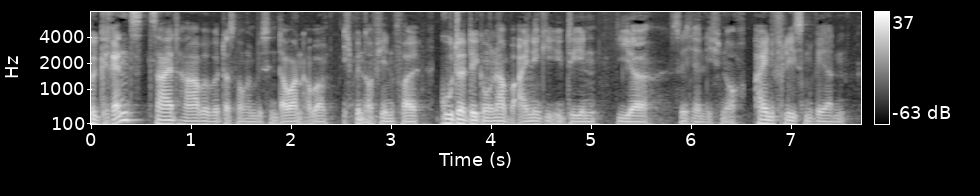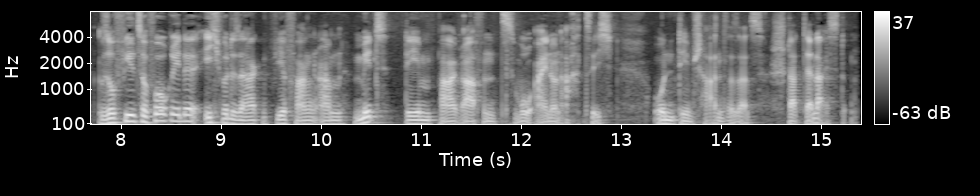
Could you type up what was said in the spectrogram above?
begrenzt Zeit habe, wird das noch ein bisschen dauern, aber ich bin auf jeden Fall guter Dinge und habe einige Ideen, die ja sicherlich noch einfließen werden. So viel zur Vorrede. Ich würde sagen, wir fangen an mit dem Paragraphen 281 und dem Schadensersatz statt der Leistung.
